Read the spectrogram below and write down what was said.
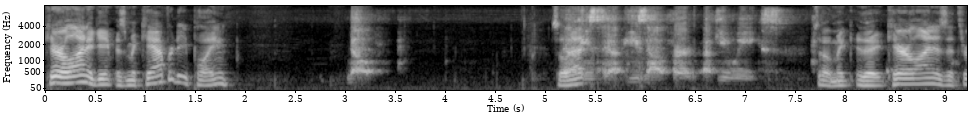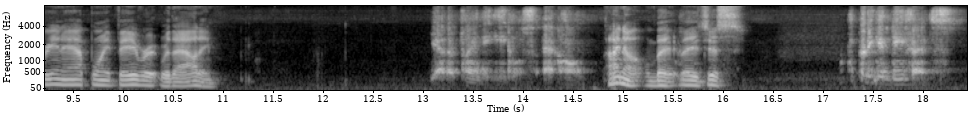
Carolina game is McCafferty playing? No. So no, that he's, uh, he's out for a few weeks. So the Carolina is a three and a half point favorite without him. Yeah, they're playing the Eagles at home. I know, but it's just pretty good defense.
